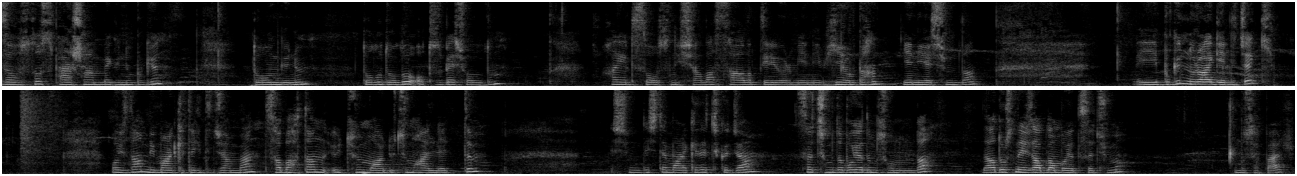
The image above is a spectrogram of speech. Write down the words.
8 Ağustos Perşembe günü bugün. Doğum günüm. Dolu dolu 35 oldum. Hayırlısı olsun inşallah. Sağlık diliyorum yeni bir yıldan, yeni yaşımdan. Ee, Bugün Nuray gelecek. O yüzden bir markete gideceğim ben. Sabahtan ütüm vardı, ütümü hallettim. Şimdi işte markete çıkacağım. Saçımı da boyadım sonunda. Daha doğrusu Necla ablam boyadı saçımı. Bu sefer.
